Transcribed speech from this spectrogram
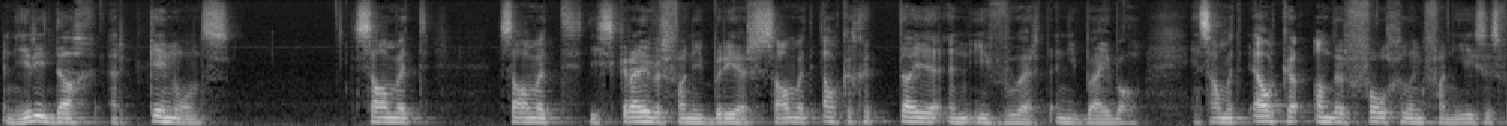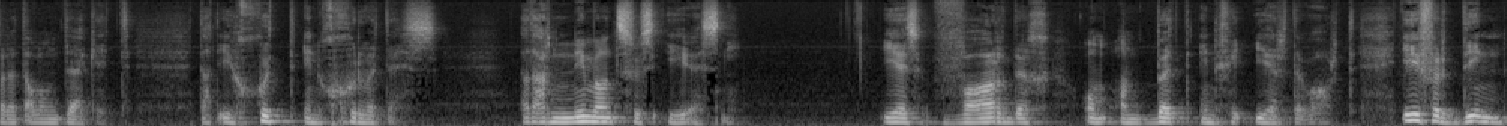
in hierdie dag erken ons saam met saam met die skrywers van Hebreërs, saam met elke getuie in u woord in die Bybel en saam met elke ander volgeling van Jesus wat dit al ontdek het, dat u goed en groot is. Dat daar niemand soos u is nie. U is waardig om aanbid en geëer te word. U verdien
